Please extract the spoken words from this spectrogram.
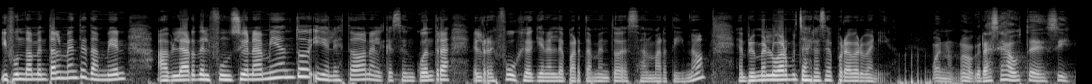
y fundamentalmente también hablar del funcionamiento y el estado en el que se encuentra el refugio aquí en el departamento de San Martín. ¿no? En primer lugar, muchas gracias por haber venido. Bueno, gracias a ustedes, sí.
